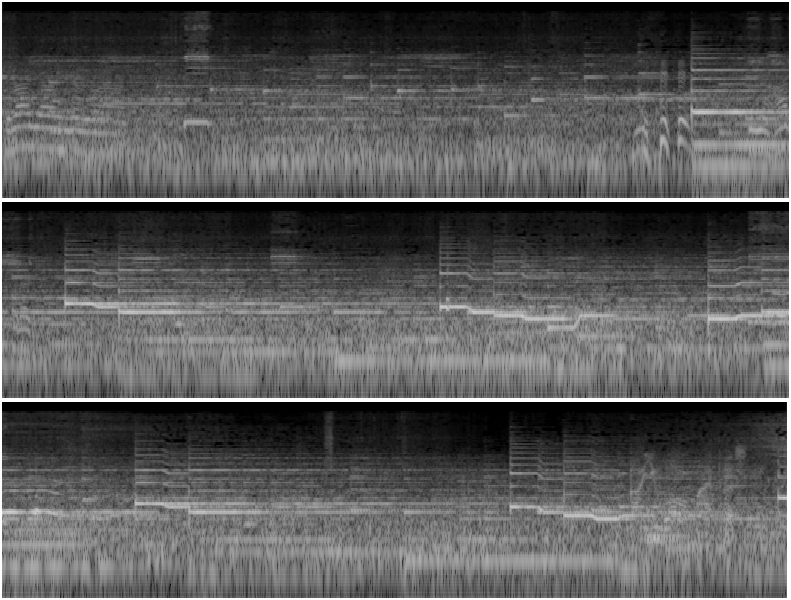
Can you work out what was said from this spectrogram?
चला जाएँगे हाथ रख University.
